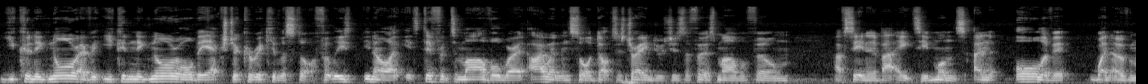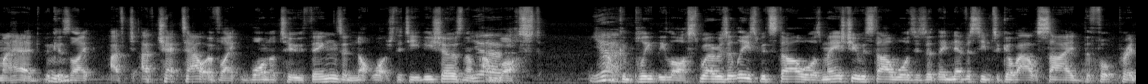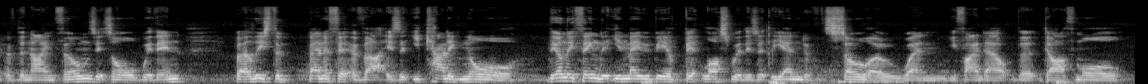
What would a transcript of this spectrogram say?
you can ignore every, you can ignore all the extracurricular stuff. At least you know, like it's different to Marvel, where I went and saw Doctor Strange, which is the first Marvel film I've seen in about eighteen months, and all of it went over my head because mm-hmm. like I've I've checked out of like one or two things and not watched the TV shows, and I'm, I'm lost. yeah. I'm completely lost. Whereas at least with Star Wars, my issue with Star Wars is that they never seem to go outside the footprint of the nine films. It's all within. But at least the benefit of that is that you can ignore. The only thing that you'd maybe be a bit lost with is at the end of Solo when you find out that Darth Maul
